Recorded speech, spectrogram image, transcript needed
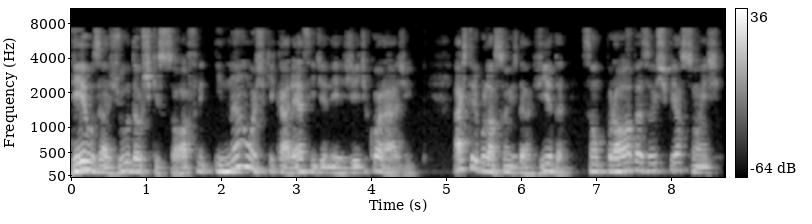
Deus ajuda os que sofrem e não aos que carecem de energia e de coragem. As tribulações da vida são provas ou expiações.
